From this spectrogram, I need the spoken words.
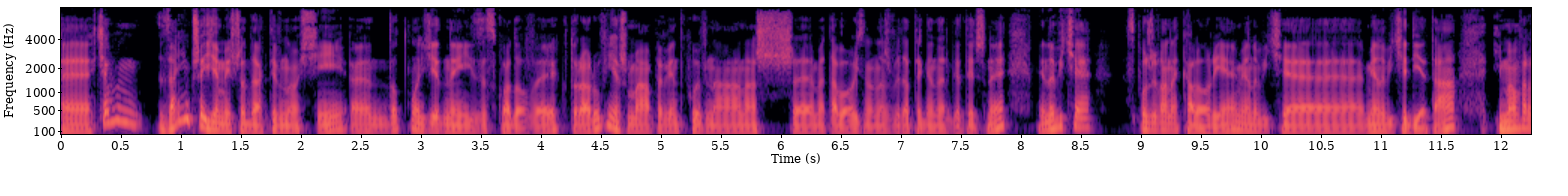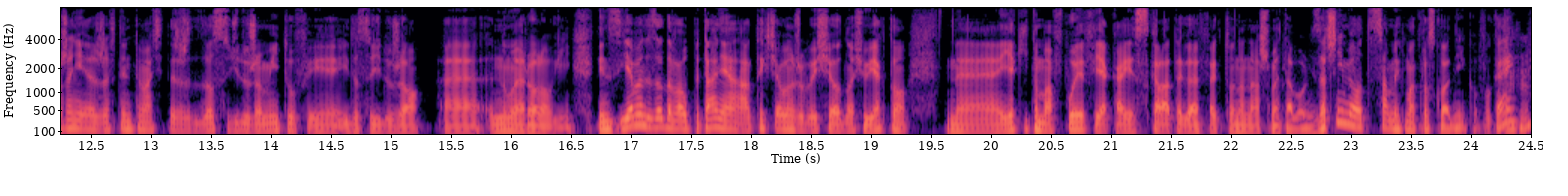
E, chciałbym, zanim przejdziemy jeszcze do aktywności, e, dotknąć jednej ze składowych, która również ma pewien wpływ na nasz e, metabolizm, na nasz wydatek energetyczny, mianowicie spożywane kalorie, mianowicie, e, mianowicie dieta. I mam wrażenie, że w tym temacie też dosyć dużo mitów i, i dosyć dużo e, numerologii. Więc ja będę zadawał pytania, a ty chciałbym, żebyś się odnosił, jak to, e, jaki to ma wpływ, jaka jest skala tego efektu na nasz metabolizm. Zacznijmy od samych makroskładników, ok? Mhm.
